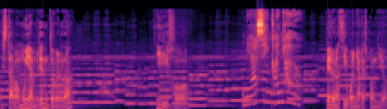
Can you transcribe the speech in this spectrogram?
Estaba muy hambriento, ¿verdad? Y dijo... Me has engañado. Pero la cigüeña respondió...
